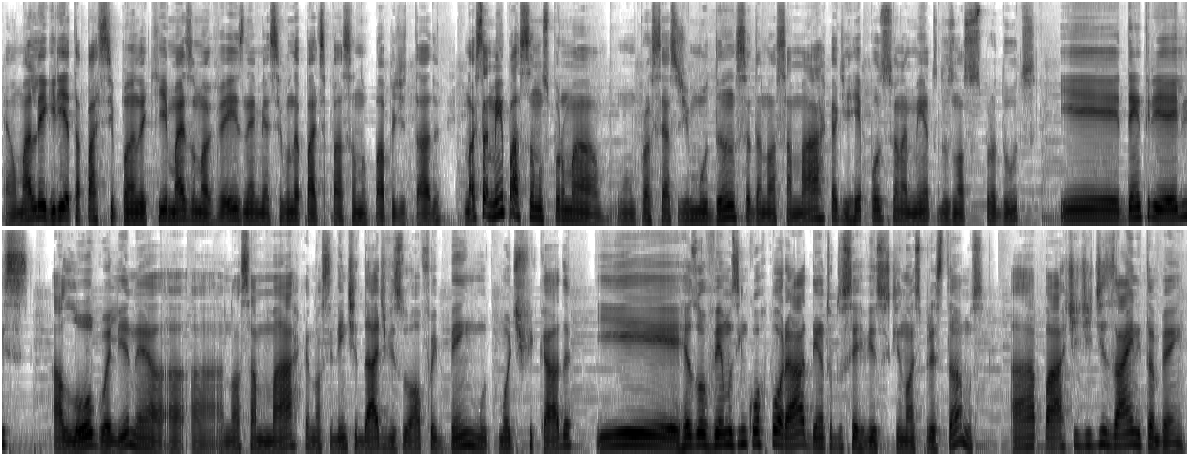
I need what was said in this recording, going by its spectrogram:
É uma alegria estar participando aqui mais uma vez, né? Minha segunda participação no Papo Editado. Nós também passamos por uma, um processo de mudança da nossa marca, de reposicionamento dos nossos produtos. E dentre eles, a logo ali, né? A, a, a nossa marca, nossa identidade visual foi bem modificada e resolvemos incorporar dentro dos serviços que nós prestamos a parte de design também.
